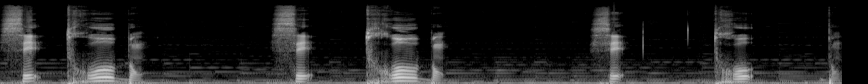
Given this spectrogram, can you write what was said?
c'est trop bon. c'est trop bon. c'est trop bon.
